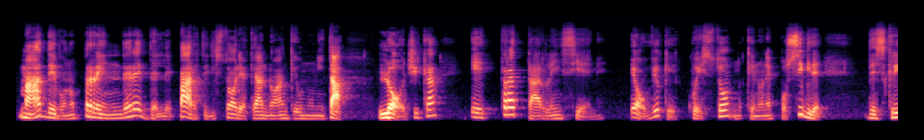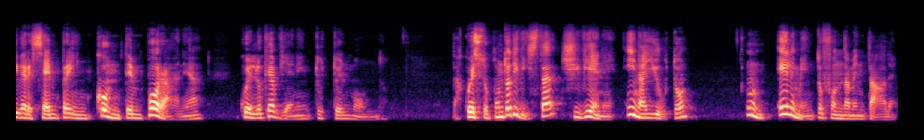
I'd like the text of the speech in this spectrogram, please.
ma devono prendere delle parti di storia che hanno anche un'unità logica e trattarle insieme. È ovvio che questo, che non è possibile descrivere sempre in contemporanea quello che avviene in tutto il mondo. Da questo punto di vista ci viene in aiuto un elemento fondamentale.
